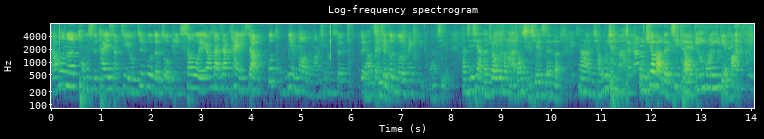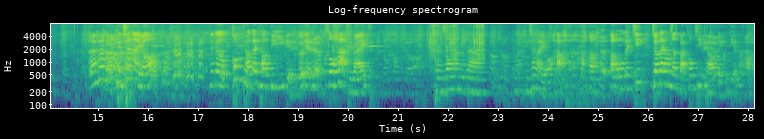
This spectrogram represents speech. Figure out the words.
然后呢，同时他也想借由这部的作品，稍微让大家看一下不同面貌的马先生，对，了解展现更多的魅力。了解。那接下来呢，就要问到马东石先生了。那想问一下马，我们需要把冷气调低温一点吗？很呛奶油，那个空调再调低一点，有点热，so hot right？很松啊，米达，很呛奶油，好，好，我们已经交代他们把空气调冷一点了哈。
